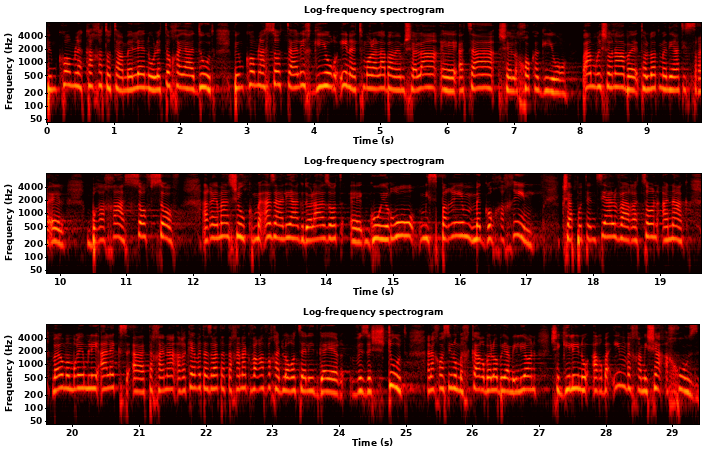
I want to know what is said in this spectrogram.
במקום לקחת אותם אלינו, לתוך היהדות, במקום לעשות תהליך גיור, הנה אתמול עלה בממשלה אה, הצעה של חוק הגיור. פעם ראשונה בתולדות מדינת ישראל. ברכה, סוף סוף. הרי מאז, שהוא, מאז העלייה הגדולה הזאת אה, גוירו מספרים מגוחכים, כשהפוטנציאל והרצון ענק. והיום אומרים לי, אלכס, התחנה, הרכבת עזבה את התחנה, כבר אף אחד לא רוצה להתגייר. וזה שטות. אנחנו עשינו מחקר בלובי המיליון, שגילינו 45 אחוז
